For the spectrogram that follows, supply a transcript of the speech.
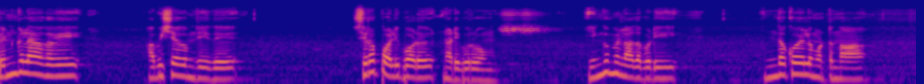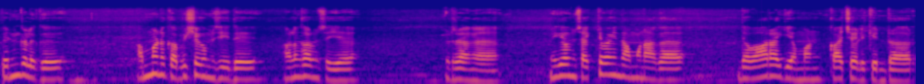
பெண்களாகவே அபிஷேகம் செய்து சிறப்பு வழிபாடு நடைபெறும். எங்கும் இல்லாதபடி இந்த கோயிலில் மட்டும்தான் பெண்களுக்கு அம்மனுக்கு அபிஷேகம் செய்து அலங்காரம் செய்ய விடுறாங்க. மிகவும் சக்தி வாய்ந்த அம்மனாக இந்த வாராகி அம்மன் காட்சியளிக்கின்றார்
